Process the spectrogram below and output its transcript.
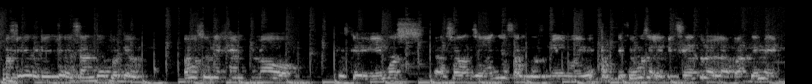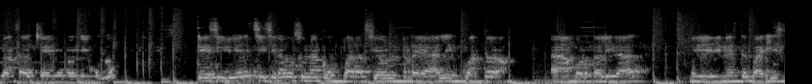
Pues fíjate qué interesante porque vamos a un ejemplo pues, que vivimos hace 11 años, al 2009, que fuimos el epicentro de la pandemia de influenza H1N1 que si bien si hiciéramos una comparación real en cuanto a, mortalidad, eh, en este país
